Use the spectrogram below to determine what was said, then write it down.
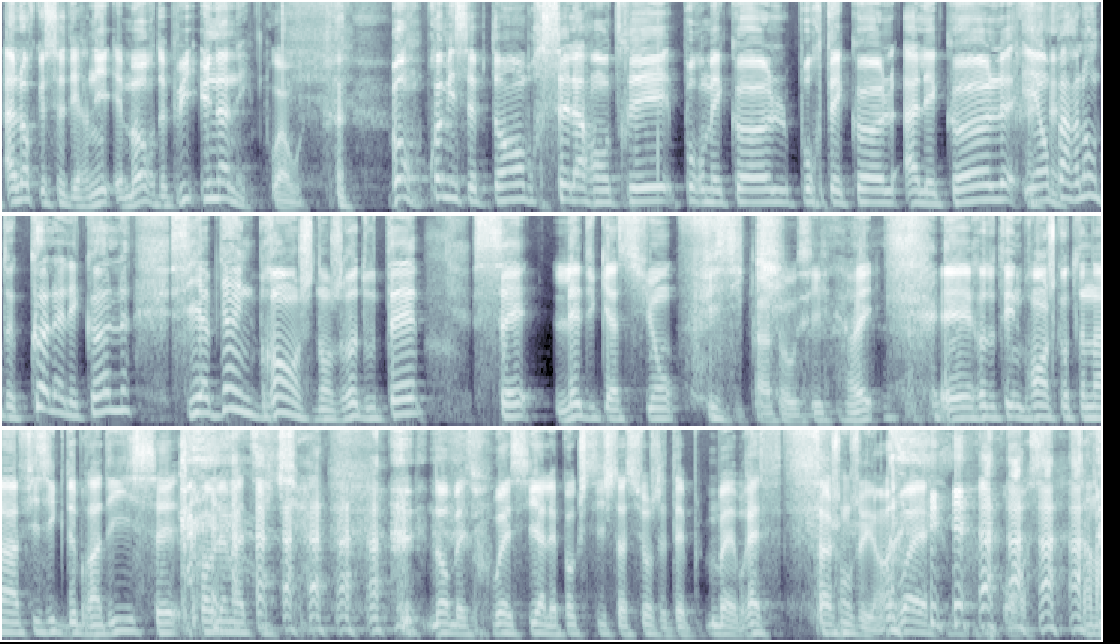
alors que ce dernier est mort depuis une année. Waouh. Bon, 1er septembre, c'est la rentrée pour mes cols, pour tes cols à l'école. Et en parlant de cols à l'école, s'il y a bien une branche dont je redoutais, c'est l'éducation physique. Ah, toi aussi Oui. Et redouter une branche quand on a un physique de brindille, c'est problématique. non, mais ouais, si, à l'époque, si, je t'assure, j'étais. mais bref. Ça a changé, hein Ouais, Bon, ça, ça va.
